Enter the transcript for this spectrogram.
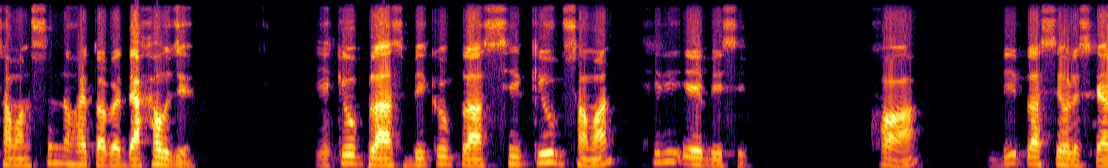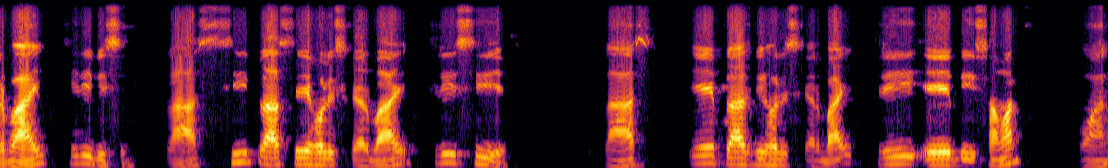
সমান শূন্য হয়, তবে দেখাও যে A cube plus B cube plus C cube সমান থ্রি এ বি সি। খ, B plus C whole square by three B C plus C plus A whole square by three C A plus A plus B whole square by three A B সমান ওয়ান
